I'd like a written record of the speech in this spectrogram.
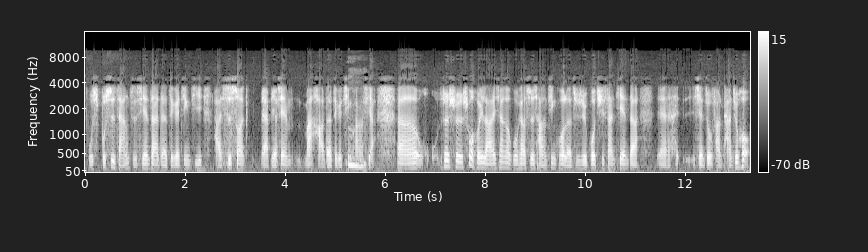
不是不是这样子，现在的这个经济还是算。呃，表现蛮好的这个情况下，呃，就是说回来，香港股票市场经过了就是过去三天的呃显著反弹之后，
